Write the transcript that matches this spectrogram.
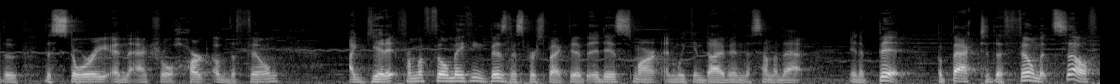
the, the story and the actual heart of the film. I get it from a filmmaking business perspective. It is smart, and we can dive into some of that in a bit. But back to the film itself,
